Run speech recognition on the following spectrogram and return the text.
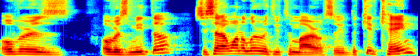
over his over his mita. So he said, I want to learn with you tomorrow. So the kid came,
